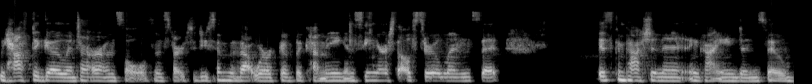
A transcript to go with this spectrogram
we have to go into our own souls and start to do some of that work of becoming and seeing ourselves through a lens that is compassionate and kind. And so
